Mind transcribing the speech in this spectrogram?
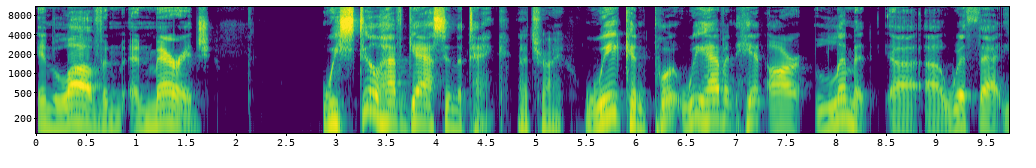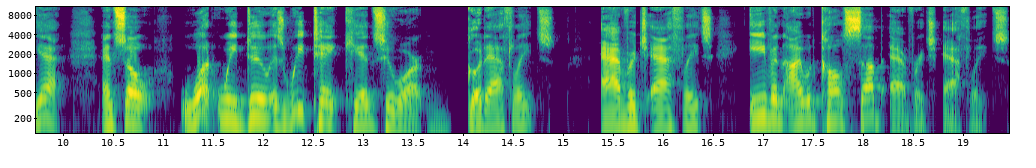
in love and, and marriage, we still have gas in the tank That's right. we can put we haven't hit our limit uh, uh, with that yet and so what we do is we take kids who are good athletes average athletes even i would call sub-average athletes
